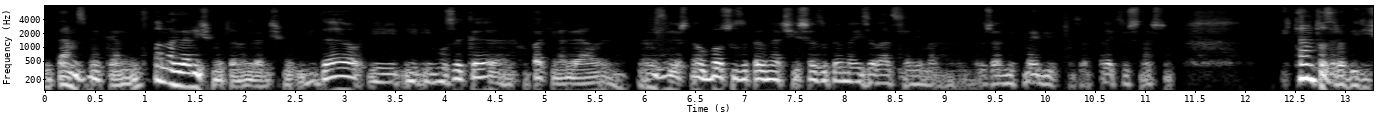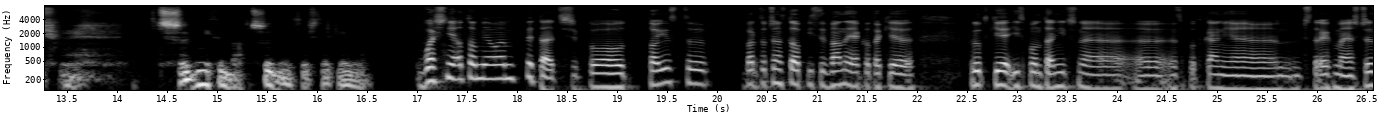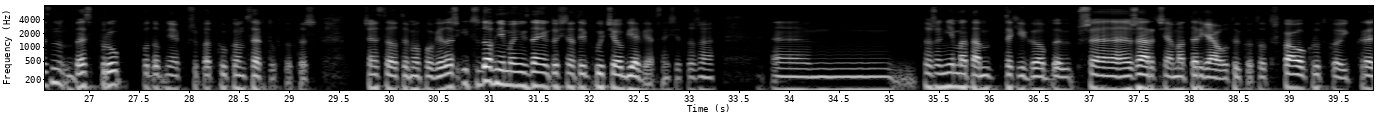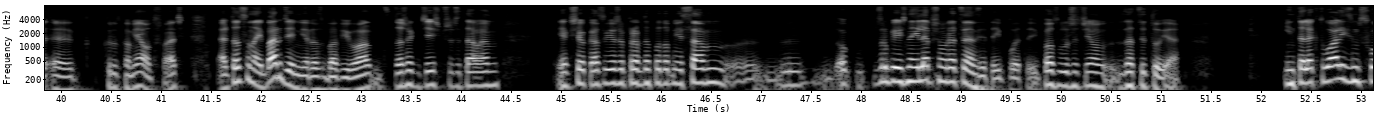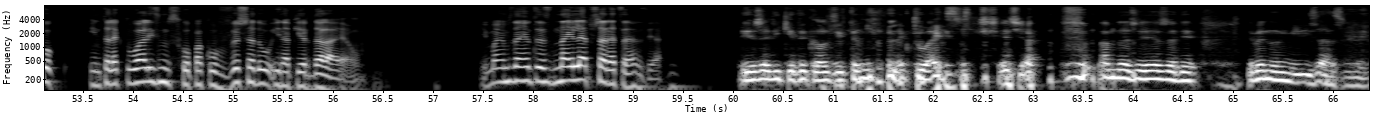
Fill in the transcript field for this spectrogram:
I tam zmykam. To tam nagraliśmy, to nagraliśmy i wideo, i, i, i muzykę chłopaki nagrały. No więc wiesz, na uboczu zupełna cisza, zupełna izolacja, nie ma żadnych mediów poza elektrycznością. I tam to zrobiliśmy. W trzy dni chyba, w trzy dni, coś takiego. Właśnie o to miałem pytać, bo to jest e, bardzo często opisywane jako takie krótkie i spontaniczne e, spotkanie czterech mężczyzn, bez prób, podobnie jak w przypadku koncertów, to też często o tym opowiadasz. I cudownie moim zdaniem to się na tej płycie objawia, w sensie to, że to, że nie ma tam takiego przeżarcia materiału, tylko to trwało krótko i e, krótko miało trwać, ale to, co najbardziej mnie rozbawiło, to to, że gdzieś przeczytałem jak się okazuje, że prawdopodobnie sam o, zrobiłeś najlepszą recenzję tej płyty i pozwól, że cię zacytuję. Intelektualizm, słop, intelektualizm z chłopaków wyszedł i napierdalają. I moim zdaniem to jest najlepsza recenzja. Jeżeli kiedykolwiek ten intelektualizm siedział, mam nadzieję, że nie, nie będą mieli za złe.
